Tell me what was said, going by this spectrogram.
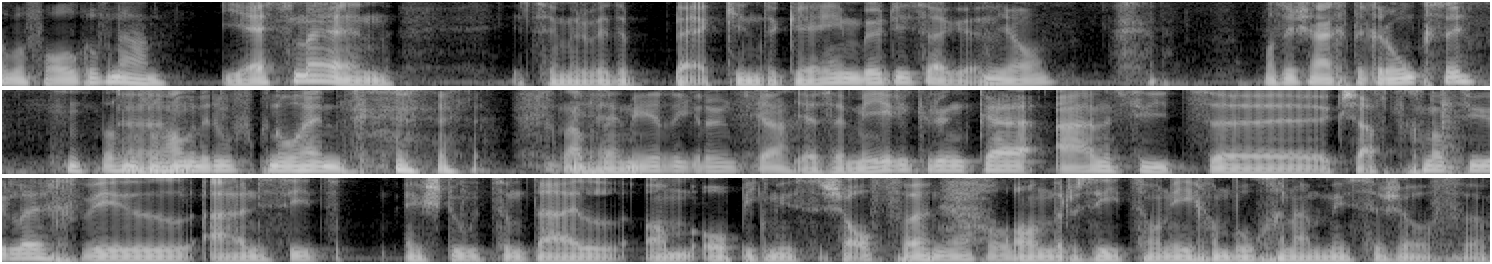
um eine Folge aufzunehmen. Yes, man. Jetzt sind wir wieder back in the game, würde ich sagen. Ja. Was war eigentlich der Grund, gewesen, dass wir so Ähm. lange nicht aufgenommen haben? Ich glaube, es hat mehrere Gründe gegeben. Ja, es hat mehrere Gründe gegeben. Einerseits äh, geschäftlich natürlich, weil einerseits hast du zum Teil am Abend müssen arbeiten Ja, voll. andererseits habe ich am Wochenende müssen arbeiten.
